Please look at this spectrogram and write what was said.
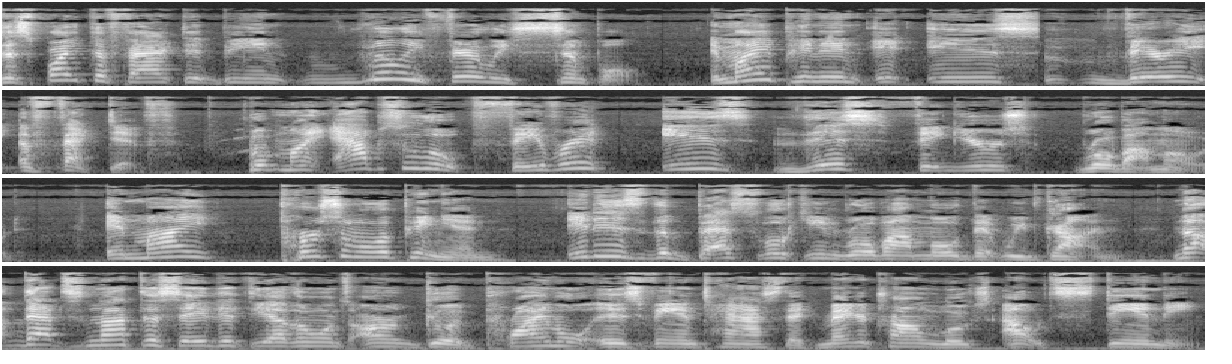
Despite the fact it being really fairly simple. In my opinion, it is very effective. But my absolute favorite is this figure's robot mode. In my personal opinion, it is the best looking robot mode that we've gotten. Now, that's not to say that the other ones aren't good. Primal is fantastic. Megatron looks outstanding.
